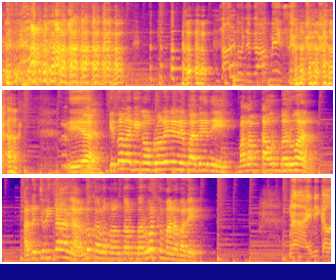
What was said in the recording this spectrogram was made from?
Satu aja gak habis. Iya, kita lagi ngobrolin ini Pak De nih, malam tahun baruan. Ada cerita nggak? Lu kalau malam tahun baruan ke mana Pak De? Nah ini kalau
